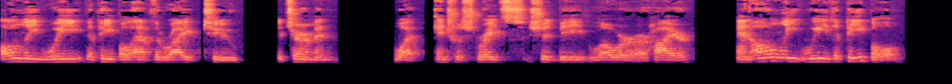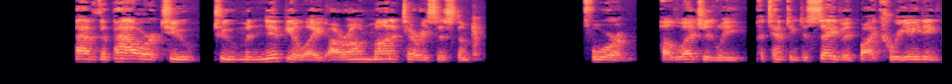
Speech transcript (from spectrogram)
Only we, the people, have the right to determine what interest rates should be lower or higher and only we, the people, have the power to to manipulate our own monetary system for allegedly attempting to save it by creating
